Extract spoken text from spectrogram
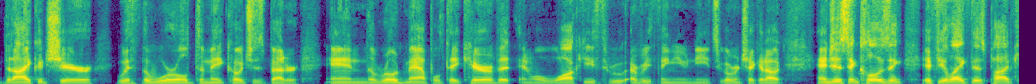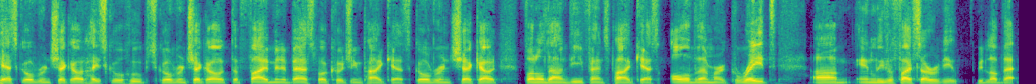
that I could share with the world to make coaches better. And the roadmap will take care of it and will walk you through everything you need. So go over and check it out. And just in closing, if you like this podcast, go over and check out High School Hoops. Go over and check out the five minute basketball coaching podcast. Go over and check out Funnel Down Defense podcast. All of them are great. Um, and leave a five star review. We'd love that.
